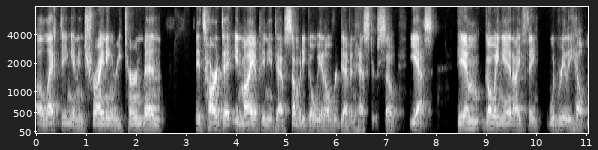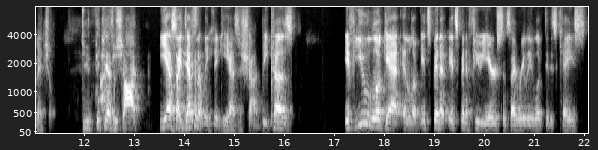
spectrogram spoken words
electing and enshrining return men, it's hard to, in my opinion, to have somebody go in over Devin Hester. So yes, him going in, I think, would really help Mitchell. Do you think he has a shot? Yes, I definitely think he has a shot because if you look at and look, it's been a it's been a few years since I really looked at his case,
